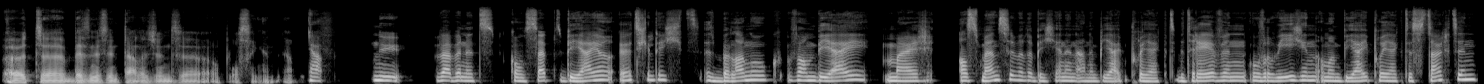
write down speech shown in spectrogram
uit business intelligence oplossingen. Ja. ja, nu, we hebben het concept BI al uitgelegd, het belang ook van BI, maar als mensen willen beginnen aan een BI-project, bedrijven overwegen om een BI-project te starten,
